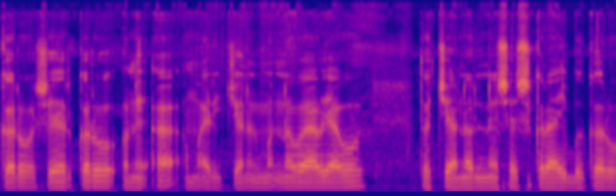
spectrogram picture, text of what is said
કરો, શેર કરો અને આ અમારી ચેનલમાં નવા આવ્યા હોય તો ચેનલને સબસ્ક્રાઈબ કરો.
